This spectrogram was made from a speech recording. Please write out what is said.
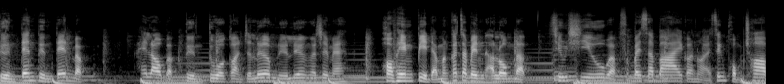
ตื่นเต้นตื่นเต้นแบบ ให้เราแบบตื่นตัวก่อนจะเริ่มเนื้อเรื่องแล้วใช่ไหมพอเพลงปิดอะมันก็จะเป็นอารมณ์แบบชิลๆแบบสบายๆก่อนหน่อย ซึ่งผมชอบ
